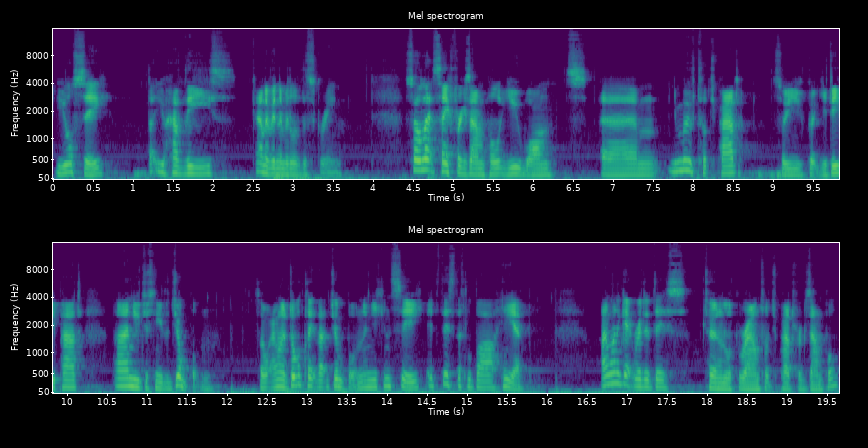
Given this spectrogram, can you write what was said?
you'll see that you have these kind of in the middle of the screen. So let's say, for example, you want um, you move touchpad, so you've got your D-pad, and you just need the jump button. So I'm going to double click that jump button, and you can see it's this little bar here. I'm going to get rid of this turn and look around touchpad, for example.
